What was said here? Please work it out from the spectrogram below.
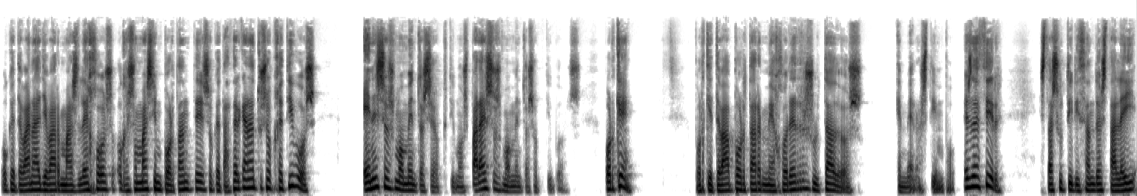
o que te van a llevar más lejos o que son más importantes o que te acercan a tus objetivos en esos momentos óptimos, para esos momentos óptimos. ¿Por qué? Porque te va a aportar mejores resultados en menos tiempo. Es decir, estás utilizando esta ley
